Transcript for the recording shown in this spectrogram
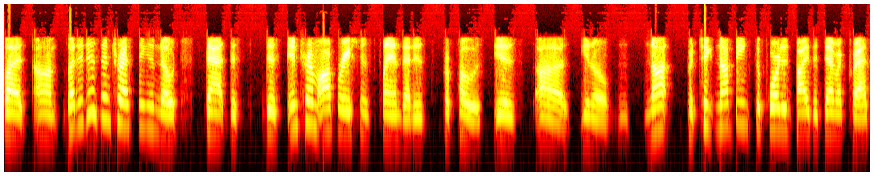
but um, but it is interesting to note that this this interim operations plan that is proposed is uh, you know not partic- not being supported by the Democrats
